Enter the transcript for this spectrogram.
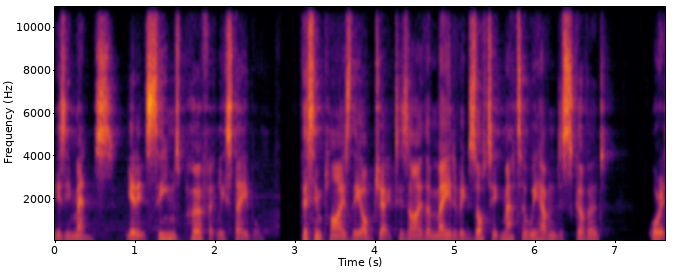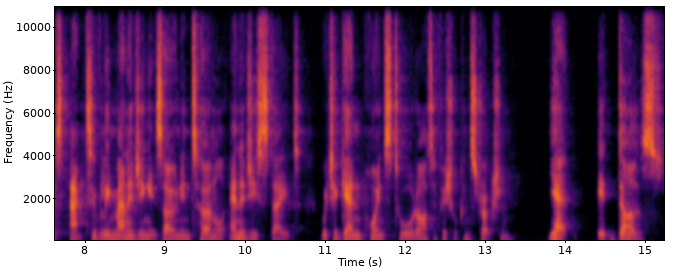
is immense, yet it seems perfectly stable. This implies the object is either made of exotic matter we haven't discovered, or it's actively managing its own internal energy state, which again points toward artificial construction. Yet it does.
